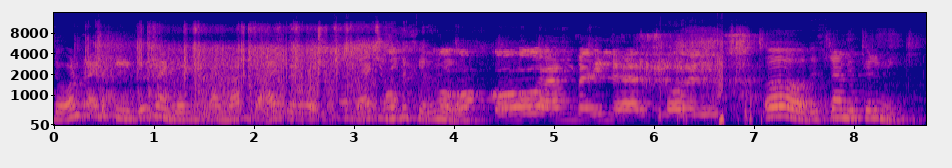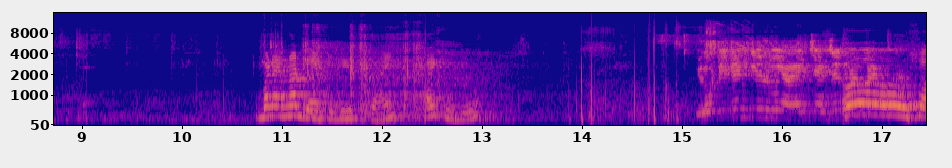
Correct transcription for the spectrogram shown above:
Don't try to keep it, my god. I'm not that. Uh, it's not that easy to kill Oh, me. oh, oh, I'm very health. Oh, this time you kill me. But I'm not going to be this time. I you. You kill me, I changed my. Oh, so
